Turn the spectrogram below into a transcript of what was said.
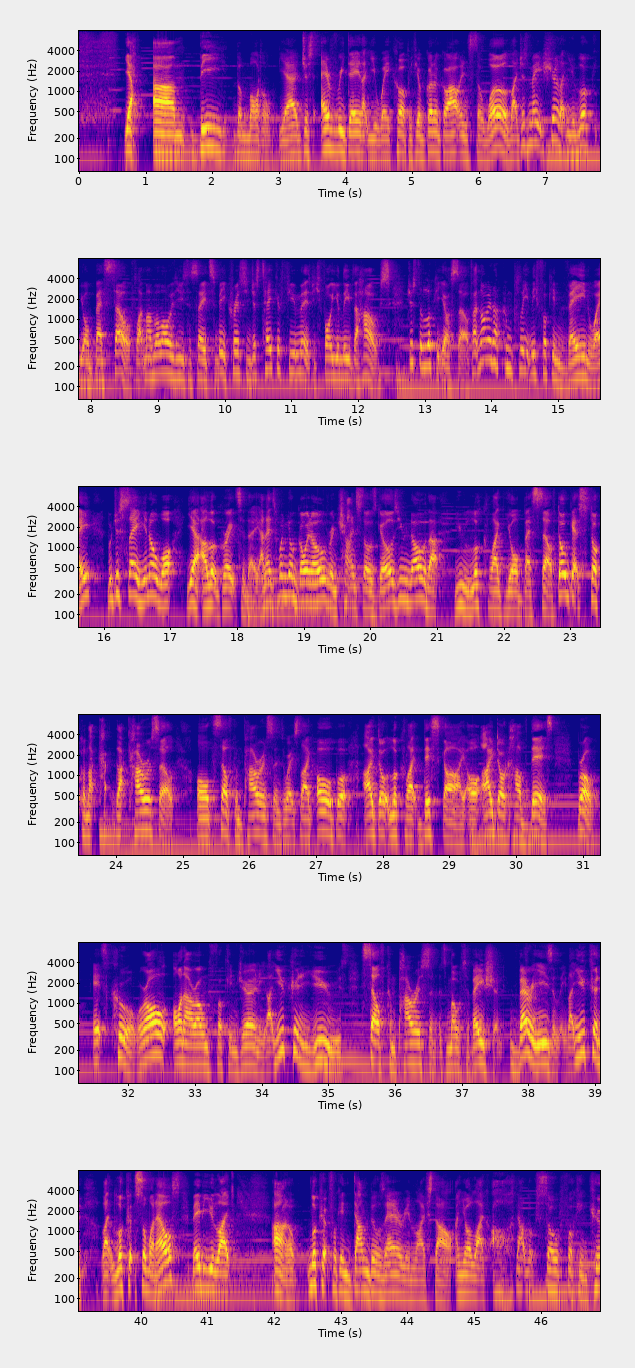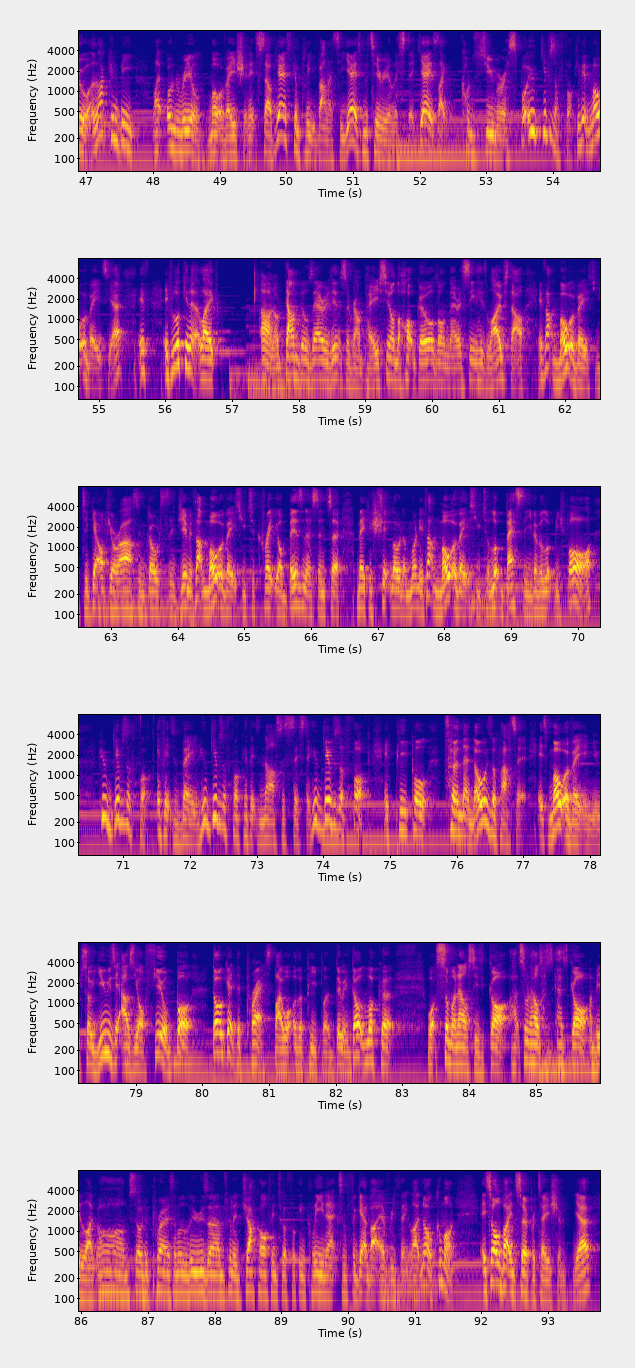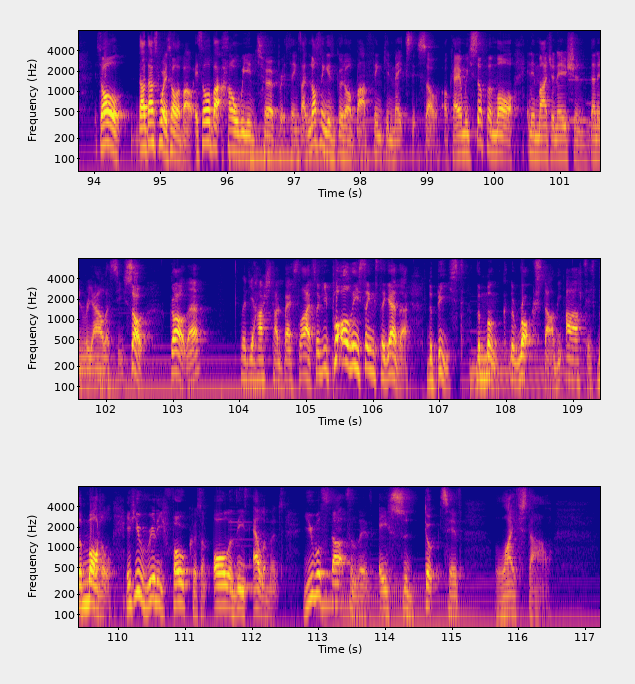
yeah, um, be the model. Yeah, just every day that you wake up, if you're gonna go out into the world, like just make sure that you look your best self. Like my mom always used to say to me, Christian, just take a few minutes before you leave the house, just to look at yourself. Like not in a completely fucking vain way, but just saying, you know what? Yeah, I look great today. And it's when you're going over and chatting to those girls, you know that you look like your best self. Don't get stuck on that ca- that carousel of self comparisons where it's like, oh, but I don't look like this guy or I don't have this. Bro, it's cool. We're all on our own fucking journey. Like you can use self-comparison as motivation very easily. Like you can like look at someone else. Maybe you like I don't know, look at fucking Dan Bilzerian lifestyle and you're like, oh, that looks so fucking cool. And that can be like unreal motivation itself. Yeah, it's complete vanity. Yeah, it's materialistic. Yeah, it's like consumerist. But who gives a fuck if it motivates? Yeah, if if looking at like I don't know, Dan Bilzerian's Instagram page, seeing all the hot girls on there and seeing his lifestyle, if that motivates you to get off your ass and go to the gym, if that motivates you to create your business and to make a shitload of money, if that motivates you to look best than you've ever looked before, who gives a fuck if it's vain? Who gives a fuck if it's narcissistic? Who gives a fuck if people turn their nose up at it? It's motivating you, so use it as your fuel, but don't get depressed by what other people are doing. Don't look at what someone else has got, someone else has got, and be like, oh, I'm so depressed, I'm a loser, I'm just gonna jack off into a fucking Kleenex and forget about everything. Like, no, come on. It's all about interpretation, yeah? It's all that, that's what it's all about. It's all about how we interpret things. Like nothing is good or bad. Thinking makes it so. Okay, and we suffer more in imagination than in reality. So go out there, live your hashtag best life. So if you put all these things together, the beast, the monk, the rock star, the artist, the model, if you really focus on all of these elements, you will start to live a seductive lifestyle.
